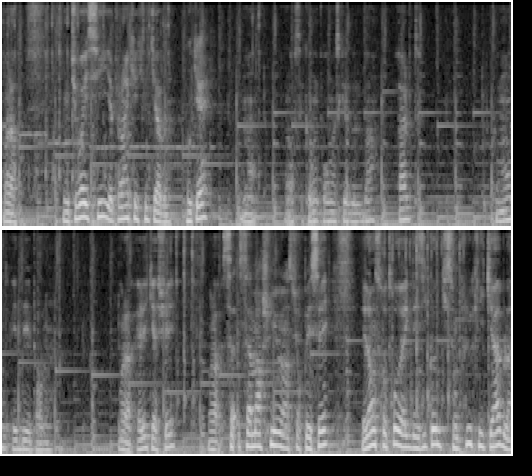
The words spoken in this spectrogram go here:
Voilà. Donc tu vois ici, il n'y a plus rien qui est cliquable. Ok Non. Alors c'est comment pour masquer le bas Alt. Commande et D, pardon. Voilà, elle est cachée. Voilà, ça, marche mieux hein, sur PC. Et là on se retrouve avec des icônes qui sont plus cliquables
